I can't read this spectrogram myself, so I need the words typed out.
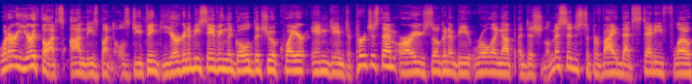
What are your thoughts on these bundles? Do you think you're going to be saving the gold that you acquire in game to purchase them, or are you still going to be rolling up additional missions to provide that steady flow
